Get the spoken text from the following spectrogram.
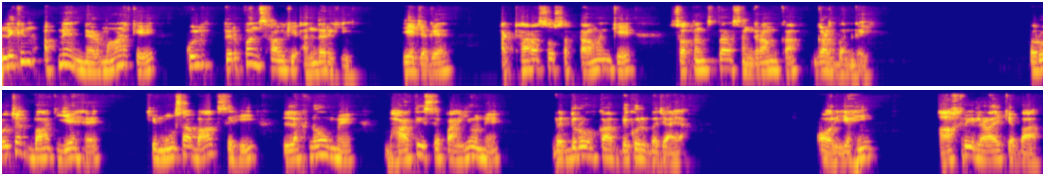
लेकिन अपने निर्माण के कुल तिरपन साल के अंदर ही यह जगह अठारह सौ सत्तावन के स्वतंत्रता संग्राम का गढ़ बन गई। रोचक बात यह है कि मूसाबाग से ही लखनऊ में भारतीय सिपाहियों ने विद्रोह का बिगुल बजाया। और यहीं आखिरी लड़ाई के बाद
